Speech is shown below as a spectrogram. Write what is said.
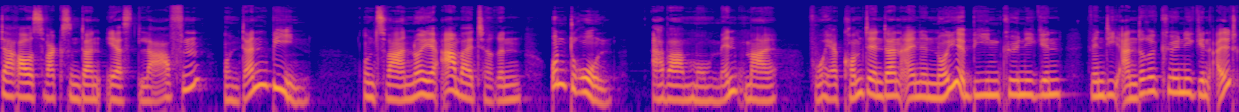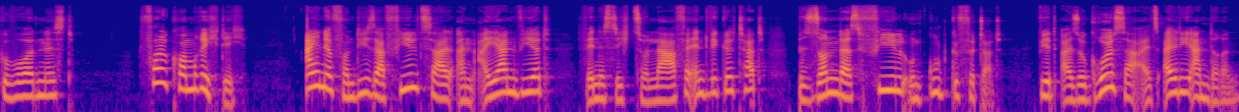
Daraus wachsen dann erst Larven und dann Bienen. Und zwar neue Arbeiterinnen und Drohnen. Aber Moment mal, woher kommt denn dann eine neue Bienenkönigin, wenn die andere Königin alt geworden ist? Vollkommen richtig. Eine von dieser Vielzahl an Eiern wird, wenn es sich zur Larve entwickelt hat, besonders viel und gut gefüttert, wird also größer als all die anderen.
